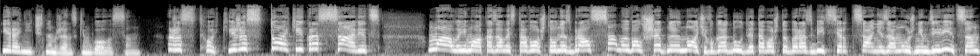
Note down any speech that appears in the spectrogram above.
ироничным женским голосом. «Жестокий, жестокий красавец!» Мало ему оказалось того, что он избрал самую волшебную ночь в году для того, чтобы разбить сердца незамужним девицам,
